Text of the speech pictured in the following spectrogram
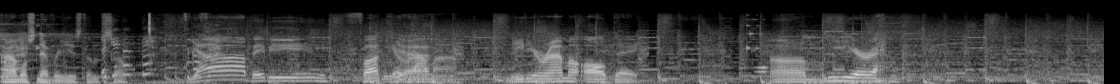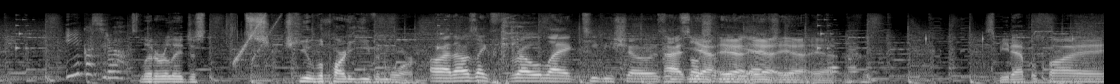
I almost never use them, so. Yeah, baby! Fuck Diarama. yeah. Mediarama all day. Um. Mediarama. It's literally just heal the party even more. Oh, all right, that was like throw like TV shows. And uh, social yeah, media yeah, yeah, yeah, yeah, yeah. Speed amplify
